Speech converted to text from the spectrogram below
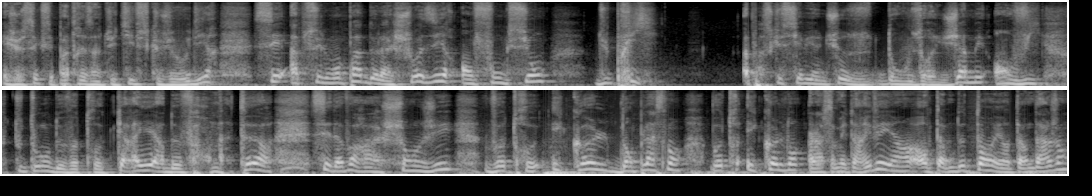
et je sais que c'est pas très intuitif ce que je vais vous dire, c'est absolument pas de la choisir en fonction du prix. Ah, parce que s'il y a bien une chose dont vous aurez jamais envie tout au long de votre carrière de formateur, c'est d'avoir à changer votre école d'emplacement. Votre école d'emplacement. Alors ça m'est arrivé, hein, en termes de temps et en termes d'argent,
